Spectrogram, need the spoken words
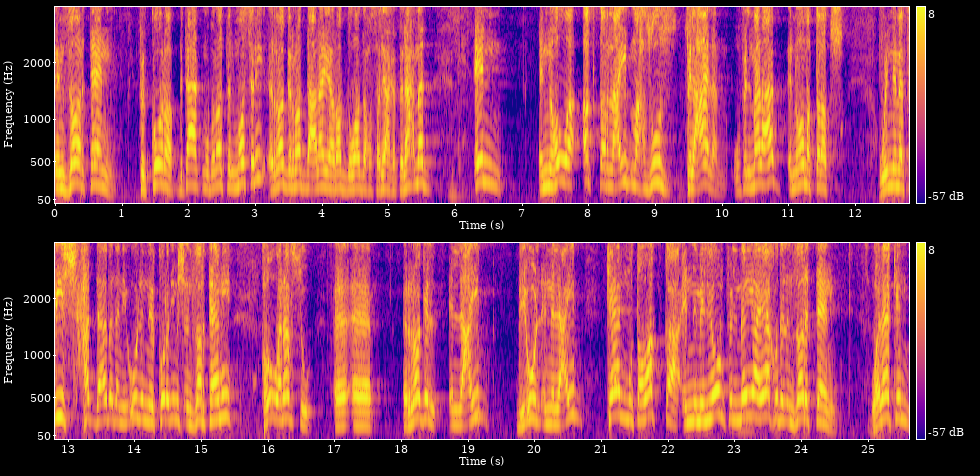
إنذار تاني في الكورة بتاعه مباراة المصري؟ الراجل رد عليا رد واضح وصريح يا كابتن أحمد. إن إن هو أكتر لعيب محظوظ في العالم وفي الملعب إن هو ما اتطردش. وإن مفيش حد ابدا يقول إن الكوره دي مش إنذار تاني. هو نفسه آآ آآ الراجل اللعيب بيقول إن اللعيب كان متوقع إن مليون في المية هياخد الإنذار الثاني ولكن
